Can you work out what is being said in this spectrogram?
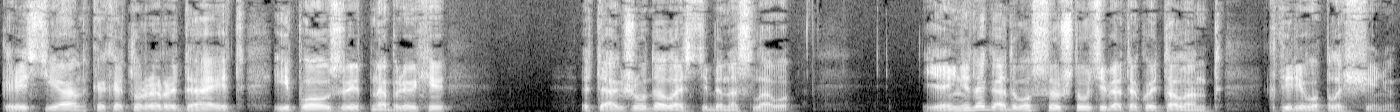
Крестьянка, которая рыдает и ползает на брюхе, также удалась тебе на славу. Я и не догадывался, что у тебя такой талант к перевоплощению.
